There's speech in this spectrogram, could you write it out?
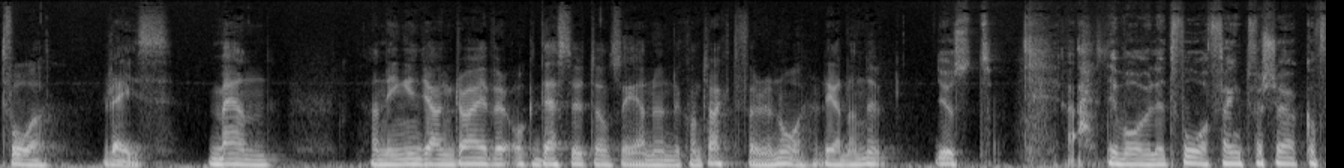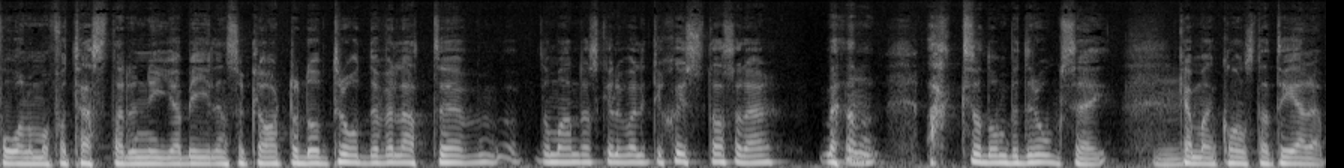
två race. Men han är ingen young driver och dessutom så är han under kontrakt för Renault redan nu. Just. Ja, det var väl ett fåfängt försök att få honom att få testa den nya bilen såklart. Och de trodde väl att eh, de andra skulle vara lite schyssta sådär. Men mm. ack så de bedrog sig mm. kan man konstatera.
